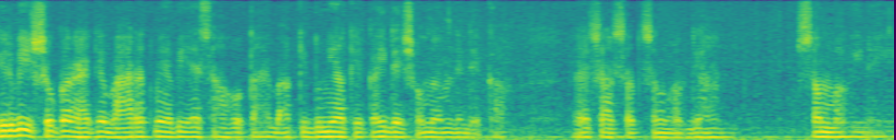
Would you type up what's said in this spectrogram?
फिर भी शुक्र है कि भारत में अभी ऐसा होता है, बाकी दुनिया के कई देशों में हमने देखा, ऐसा सत्संग और ध्यान संभव ही नहीं।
